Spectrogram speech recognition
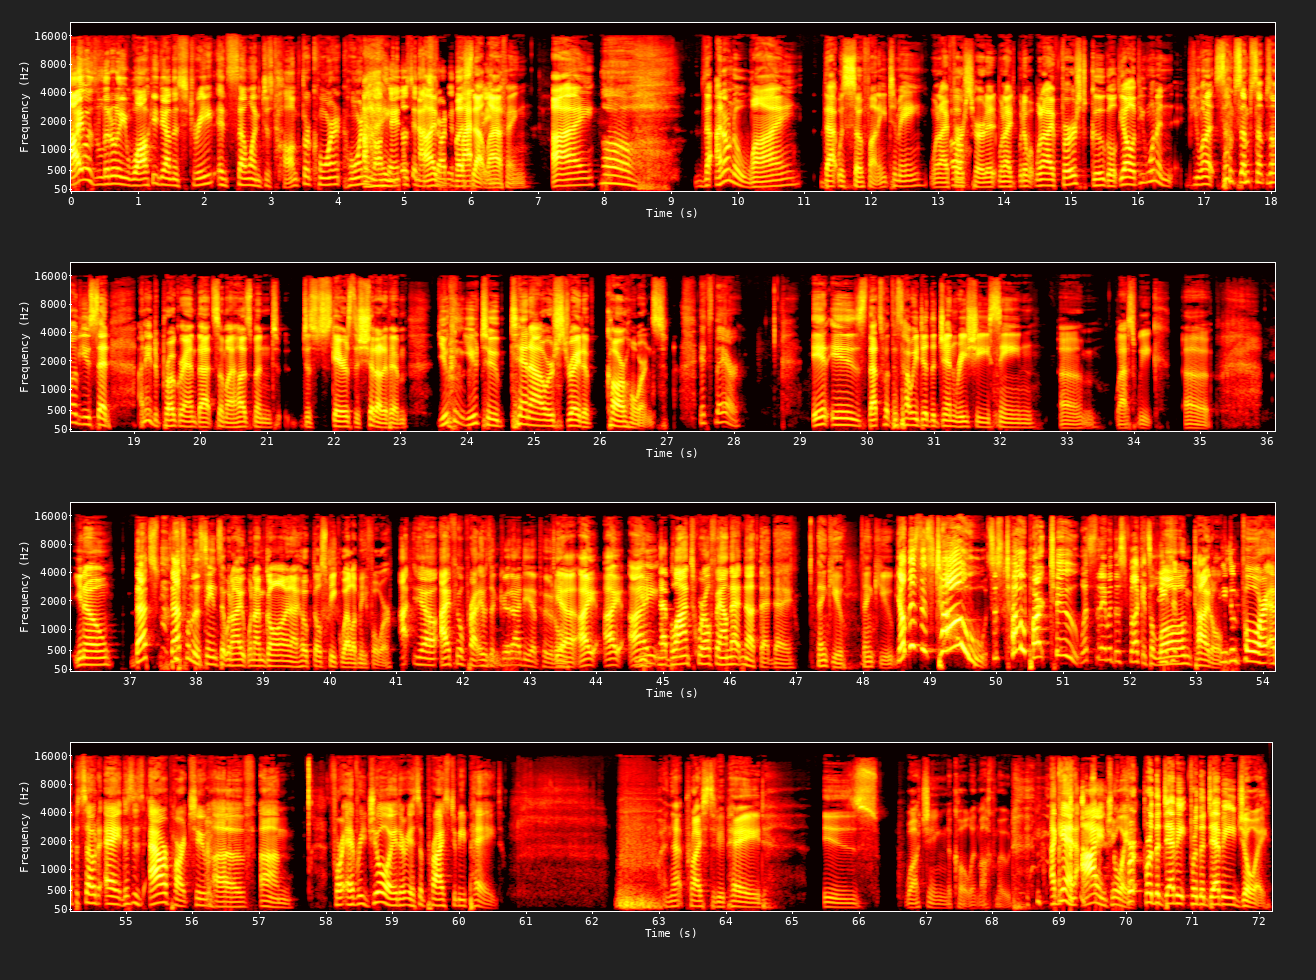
I was literally walking down the street and someone just honked their corn, horn in Los Angeles, and I, I started bust laughing. out laughing. I Oh, the, I don't know why that was so funny to me when I Oh. first heard it. When I when, when I first Googled, y'all, if you want to, if you want to, some some some some of you said I need to program that so my husband just scares the shit out of him. You can YouTube ten hours straight of car horns. it's there. It is that's what that's how we did the Jen Rishi scene um last week. Uh you know, that's that's one of the scenes that when I when I'm gone, I hope they'll speak well of me for. I, you know, I feel proud. It was a good idea, Poodle. Yeah, I I You- I that blind squirrel found that nut that day. thank you. Thank you. Yo, this is Toe. This is Toe part 2. What's the name of this fuck? It's a Season- long title. Season four, episode eight. This is our part two of um, For Every Joy, There Is a Price to Be Paid. And that price to be paid is watching Nicole and Mahmoud. Again, I enjoy for, it. for the Debbie for the Debbie joy.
